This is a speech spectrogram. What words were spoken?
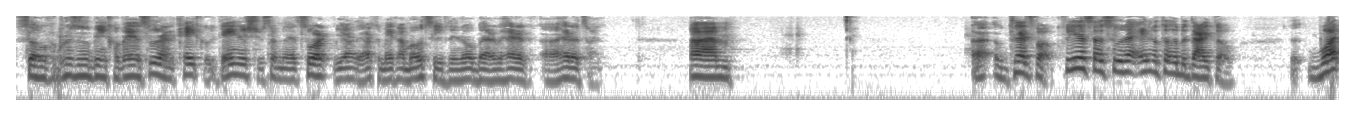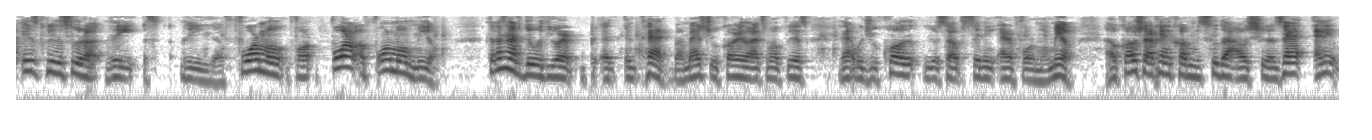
so if a person is being food on a cake or Danish or something of that sort, yeah, they have to make hamotzi if they know about it ahead of, ahead of time. Um, uh, what is Kviyasura? The the uh, formal for, for a formal meal. It doesn't have to do with your uh, intent, but that would you call yourself sitting at a formal meal. Any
